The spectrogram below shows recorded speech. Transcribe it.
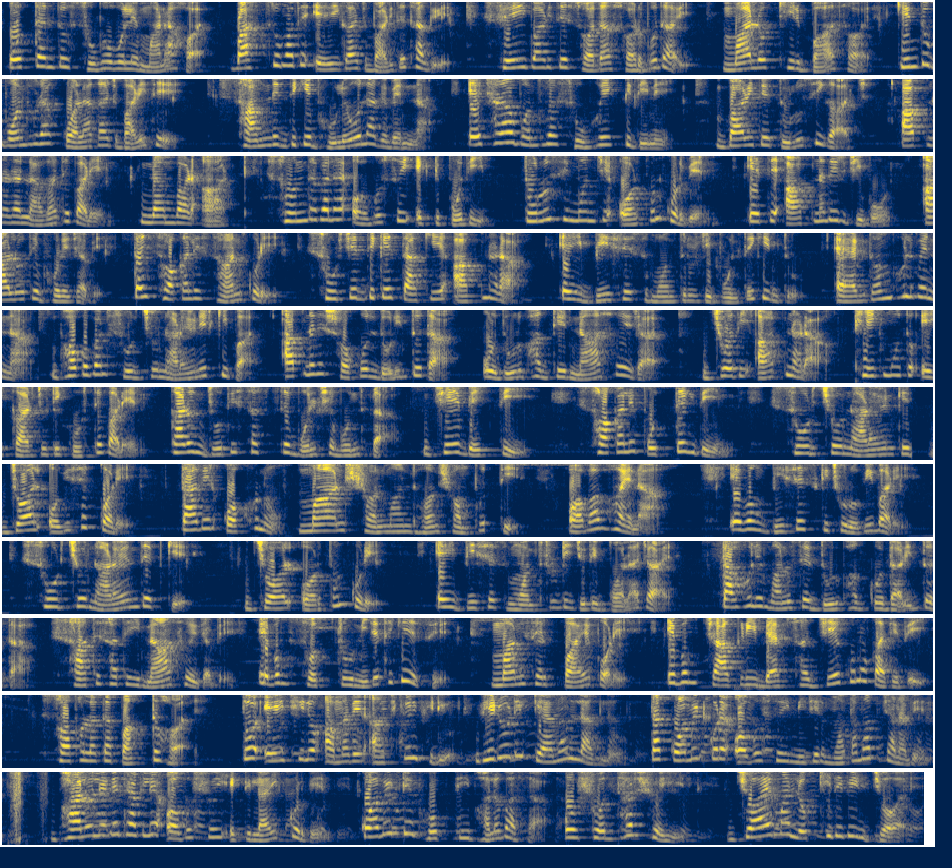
অত্যন্ত শুভ বলে মানা হয়। বাস্তুমতে এই গাছ বাড়িতে থাকলে সেই বাড়িতে সদা সর্বদাই মা লক্ষ্মীর বাস হয়। কিন্তু বন্ধুরা, কলা গাছ বাড়িতে সামনের দিকে ভুলেও লাগবেন না। এছাড়াও বন্ধুরা, শুভ একটি দিনে বাড়িতে তুলসী গাছ আপনারা লাগাতে পারেন। নাম্বার আট, সন্ধ্যাবেলায় অবশ্যই একটি প্রদীপ তুলসী মঞ্চে অর্পণ করবেন। এতে আপনাদের জীবন আলোতে ভরে যাবে। তাই সকালে স্নান করে সূর্যের দিকে তাকিয়ে আপনারা এই বিশেষ মন্ত্রটি বলতে কিন্তু একদম ভুলবেন না। ভগবান সূর্য নারায়ণের কৃপায় আপনাদের সকল দরিদ্রতা ও দুর্ভাগ্যের নাশ হয়ে যায়। যদি আপনারা ঠিকমতো এই কার্যটি করতে পারেন, কারণ জ্যোতিষশাস্ত্রে বলছে বন্ধুরা, যে ব্যক্তি সকালে প্রত্যেক দিন সূর্য নারায়ণকে জল অভিষেক করে, তাদের কখনো মান, সম্মান, ধন সম্পত্তি অভাব হয় না এবং বিশেষ কিছু রবিবারে সূর্য নারায়ণ দেবকে জল অর্পণ করে এই বিশেষ মন্ত্রটি যদি বলা যায়, তাহলে মানুষের দুর্ভাগ্য, দারিদ্রতা সাথে সাথেই নাশ হয়ে যাবে এবং শত্রু নিজে থেকে এসে মানুষের পায়ে পড়ে এবং চাকরি, ব্যবসা যে কোনো কাজেতেই সফলতা প্রাপ্ত হয়। তো এই ছিল আমাদের আজকের ভিডিও। ভিডিওটি কেমন লাগল তা কমেন্ট করে অবশ্যই নিজের মতামত জানাবেন। ভালো লেগে থাকলে অবশ্যই একটি লাইক করবেন। কমেন্টে ভক্তি, ভালোবাসা ও শ্রদ্ধার সহিত জয় মা লক্ষ্মী দেবীর জয়।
